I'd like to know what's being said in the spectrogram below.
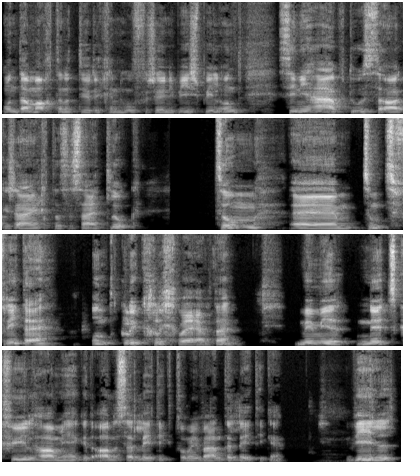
Und dann macht er natürlich einen Haufen schöne Beispiele. Und seine Hauptaussage ist eigentlich, dass er sagt, look, zum, ähm, zum zufrieden und glücklich werden, müssen wir nicht das Gefühl haben, wir hätten alles erledigt, was wir wollen erledigen. Weil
